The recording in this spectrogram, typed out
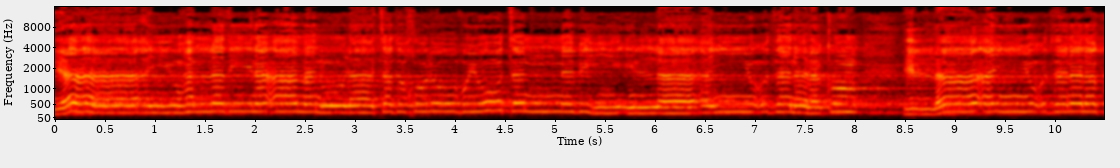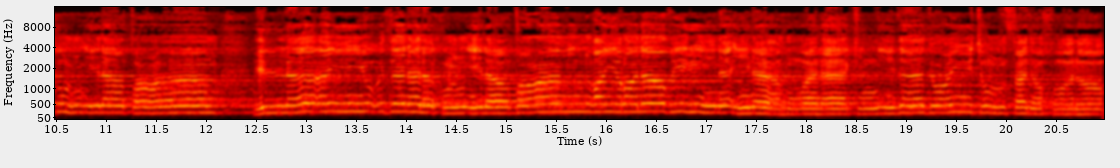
يا أيها الذين آمنوا لا تدخلوا بيوت النبي إلا أن يؤذن لكم إلا أن يؤذن لكم إلى طعام إلا أن يؤذن لكم إلى طعام غير ناظرين إناه ولكن إذا دعيتم فادخلوا.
